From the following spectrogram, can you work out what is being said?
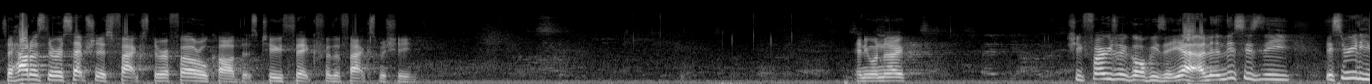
So how does the receptionist fax the referral card that's too thick for the fax machine? Anyone know? She photocopies it, yeah, and, and this is the, it's really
